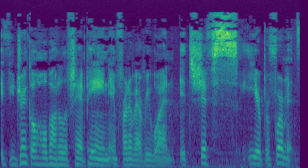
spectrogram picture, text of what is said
if you drink a whole bottle of champagne in front of everyone, it shifts your performance.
